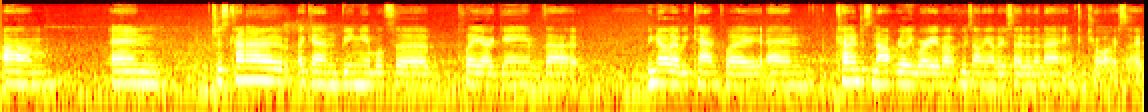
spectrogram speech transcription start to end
Um, and just kind of, again, being able to play our game that we know that we can play and kind of just not really worry about who's on the other side of the net and control our side.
